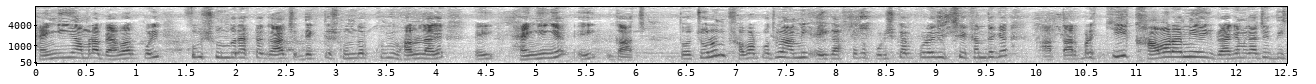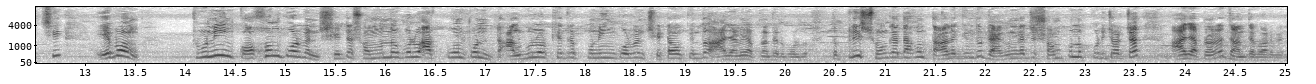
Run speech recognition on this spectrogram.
হ্যাঙ্গিংয়ে আমরা ব্যবহার করি। খুব সুন্দর একটা গাছ, দেখতে সুন্দর, খুবই ভালো লাগে এই হ্যাঙ্গিংয়ে এই গাছ। তো চলুন, সবার প্রথমে আমি এই গাছটাকে পরিষ্কার করে দিচ্ছি এখান থেকে। আর তারপরে কি খাবার আমি এই ড্রাগন গাছে দিচ্ছি এবং প্রুনিং কখন করবেন সেটা সম্বন্ধে বলব। আর কোন কোন ডালগুলোর ক্ষেত্রে প্রুনিং করবেন সেটাও কিন্তু আজ আমি আপনাদের বলব। তো প্লিজ সঙ্গে থাকুন, তাহলে কিন্তু ড্রাগন গাছের সম্পূর্ণ পরিচর্যা আজ আপনারা জানতে পারবেন।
